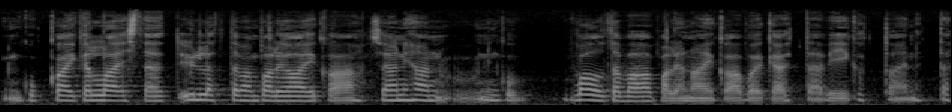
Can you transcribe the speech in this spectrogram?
niin kuin kaikenlaista, että yllättävän paljon aikaa. Se on ihan niin kuin valtavaa paljon aikaa voi käyttää viikoittain, että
